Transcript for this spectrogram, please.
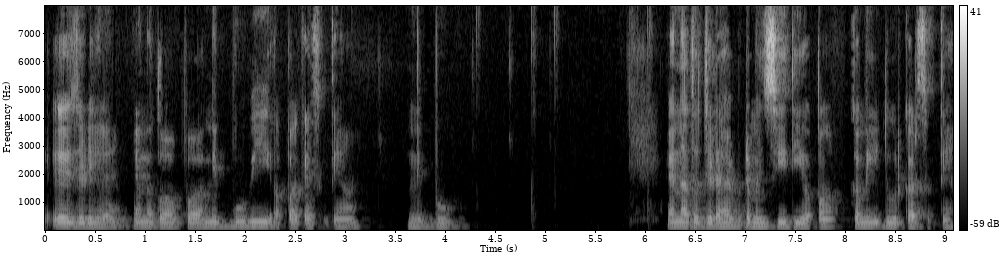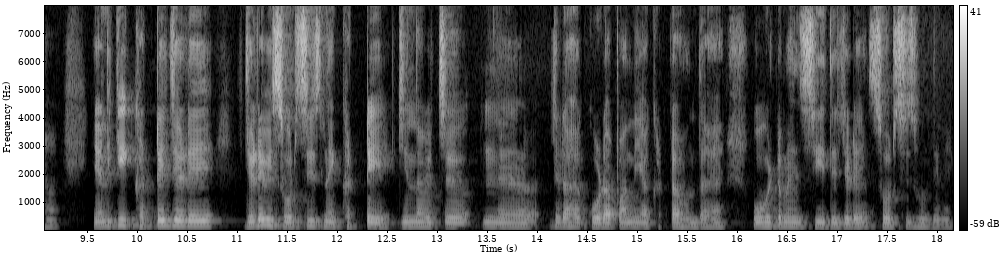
ਇਹ ਜਿਹੜੀ ਹੈ, ਇਹਨਾਂ ਤੋਂ ਆਪਾਂ ਨਿੰਬੂ ਵੀ ਆਪਾਂ ਕਹਿ ਸਕਦੇ ਹਾਂ, ਨਿੰਬੂ। ਇਹਨਾਂ ਤੋਂ ਜਿਹੜਾ ਹੈ ਵਿਟਾਮਿਨ ਸੀ ਦੀ ਆਪਾਂ ਕਮੀ ਦੂਰ ਕਰ ਸਕਦੇ ਹਾਂ। ਯਾਨੀ ਕਿ ਖੱਟੇ ਜਿਹੜੇ ਜਿਹੜੇ ਵੀ ਸੋਰਸਿਸ ਨੇ ਖੱਟੇ, ਜਿਨ੍ਹਾਂ ਵਿੱਚ ਜਿਹੜਾ ਹੈ ਕੋੜਾਪਨ ਜਾਂ ਖੱਟਾ ਹੁੰਦਾ ਹੈ, ਉਹ ਵਿਟਾਮਿਨ ਸੀ ਦੇ ਜਿਹੜੇ ਸੋਰਸਿਸ ਹੁੰਦੇ ਨੇ।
